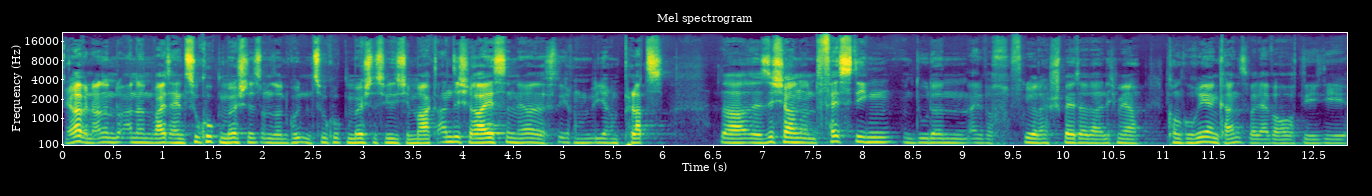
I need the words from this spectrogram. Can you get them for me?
Ja, wenn du anderen, anderen weiterhin zugucken möchtest, unseren Kunden zugucken möchtest, wie sie sich den Markt an sich reißen, ja, ihren, ihren Platz da äh, sichern und festigen und du dann einfach früher oder später da nicht mehr konkurrieren kannst, weil einfach auch die, die,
